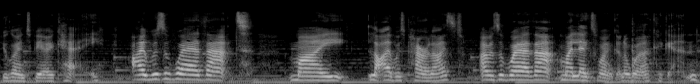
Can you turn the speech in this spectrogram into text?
You're going to be okay." I was aware that my like, I was paralysed. I was aware that my legs weren't going to work again,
